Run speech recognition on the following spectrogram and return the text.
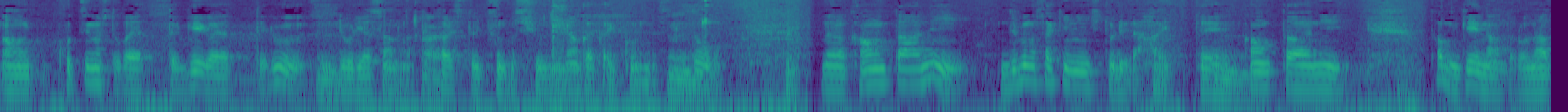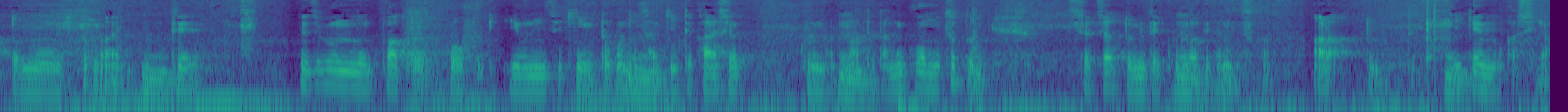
あのこっちの人がやってるゲイがやってる料理屋さんがあって、はい彼氏といつも週に何回か行くんですけど、だからカウンターに自分が先に一人で入って、カウンターに多分ゲイなんだろうなと思う人がいて、で自分もパッとこう4人席のところに先行って会社が来るまで待ってた。ら、向こうもちょっとチラチラっと見てくるわけじゃないですか、あらと思って、いけんのかしら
